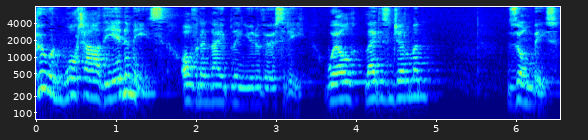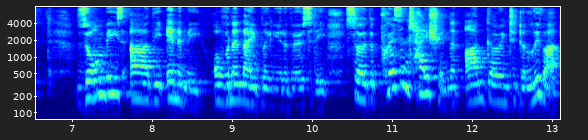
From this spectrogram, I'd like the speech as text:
who and what are the enemies of an enabling university? Well, ladies and gentlemen, zombies. Zombies are the enemy of an enabling university. So the presentation that I'm going to deliver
